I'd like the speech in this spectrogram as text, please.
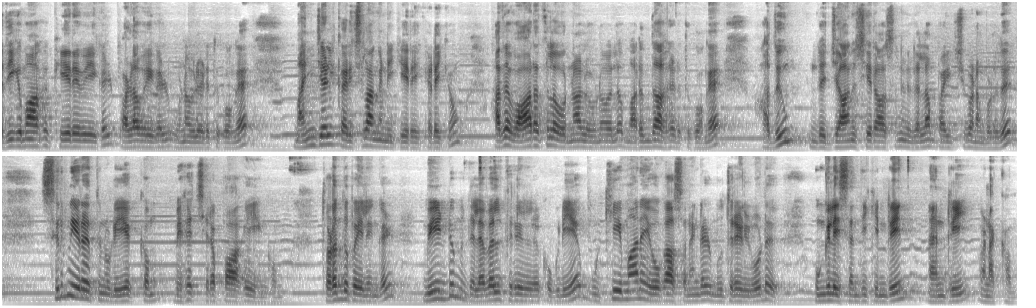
அதிகமாக கீரை வகைகள் பழ வகைகள் உணவில் எடுத்துக்கோங்க. மஞ்சள் கரிசலாங்கண்ணி கீரை கிடைக்கும். அதை வாரத்தில் ஒரு நாள் உணவில் மருந்தாக எடுத்துக்கோங்க. அதுவும் இந்த ஜானு சீராசனம் இதெல்லாம் பயிற்சி பண்ணும் பொழுது சிறுநீரகத்தினுடைய இயக்கம் மிகச் சிறப்பாக இயங்கும். தொடர்ந்து பயிலுங்கள். மீண்டும் இந்த லெவல் த்ரீயில் இருக்கக்கூடிய முக்கியமான யோகாசனங்கள் முத்திரைகளோடு உங்களை சந்திக்கின்றேன். நன்றி வணக்கம்.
